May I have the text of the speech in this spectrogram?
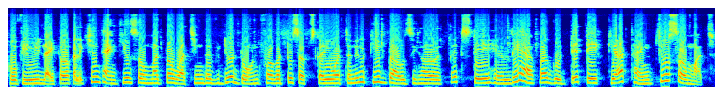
Hope you will like our collection. Thank you so much for watching the video. Don't forget to subscribe our channel. Keep browsing our website. Stay healthy. Have a good day. Take care. Thank you so much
